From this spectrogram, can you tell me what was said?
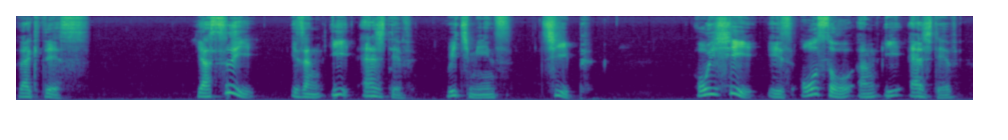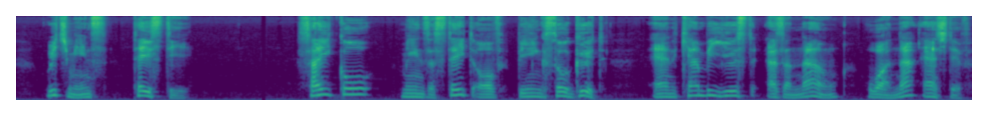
like this. 安い is an e adjective which means cheap. 美味しい is also an e adjective which means tasty. 最高 means a state of being so good and can be used as a noun or an adjective.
